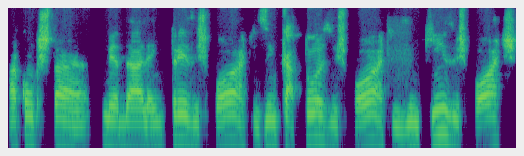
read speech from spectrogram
a conquistar medalha em 13 esportes, em 14 esportes, em 15 esportes,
